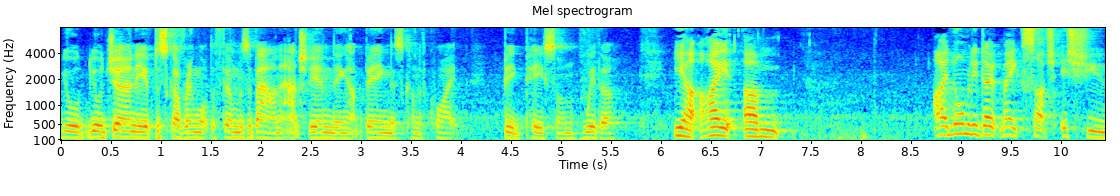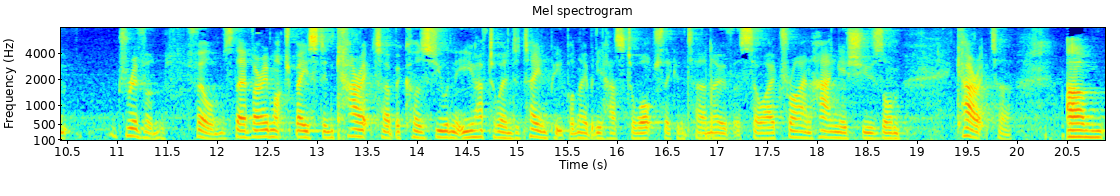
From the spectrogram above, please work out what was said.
Your your journey of discovering what the film was about and actually ending up being this kind of quite big piece on Wither. Yeah, I, um, I normally don't make such issue driven films. They're very much based in character because you, you have to entertain people. Nobody has to watch, they can turn over. So I try and hang issues on character. Um,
